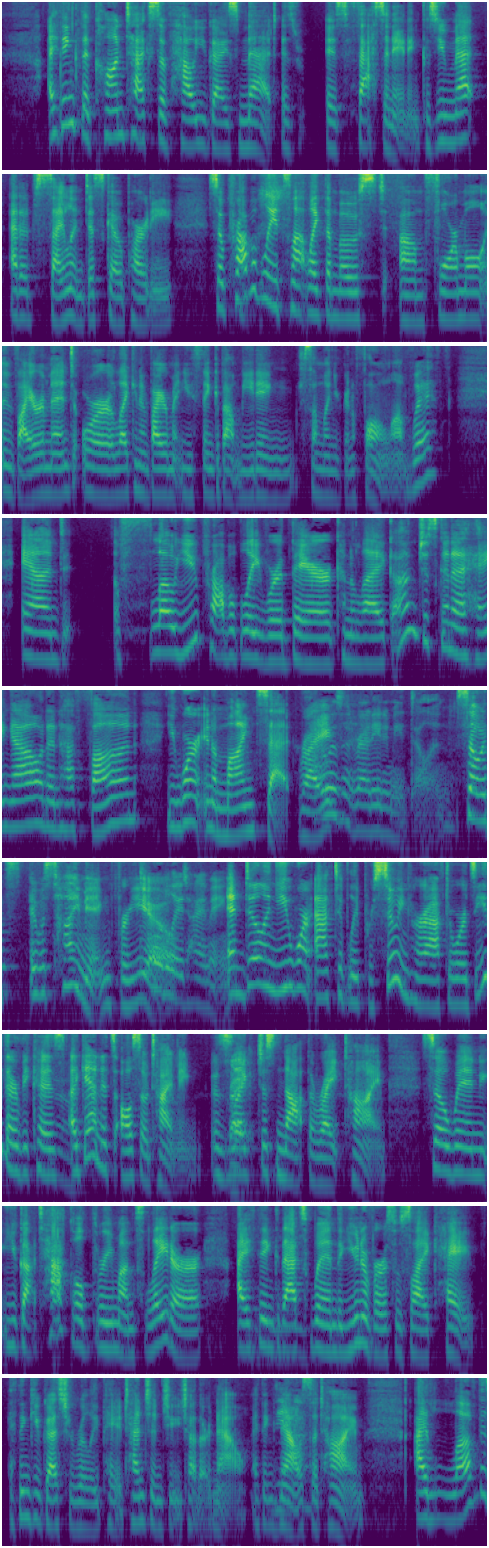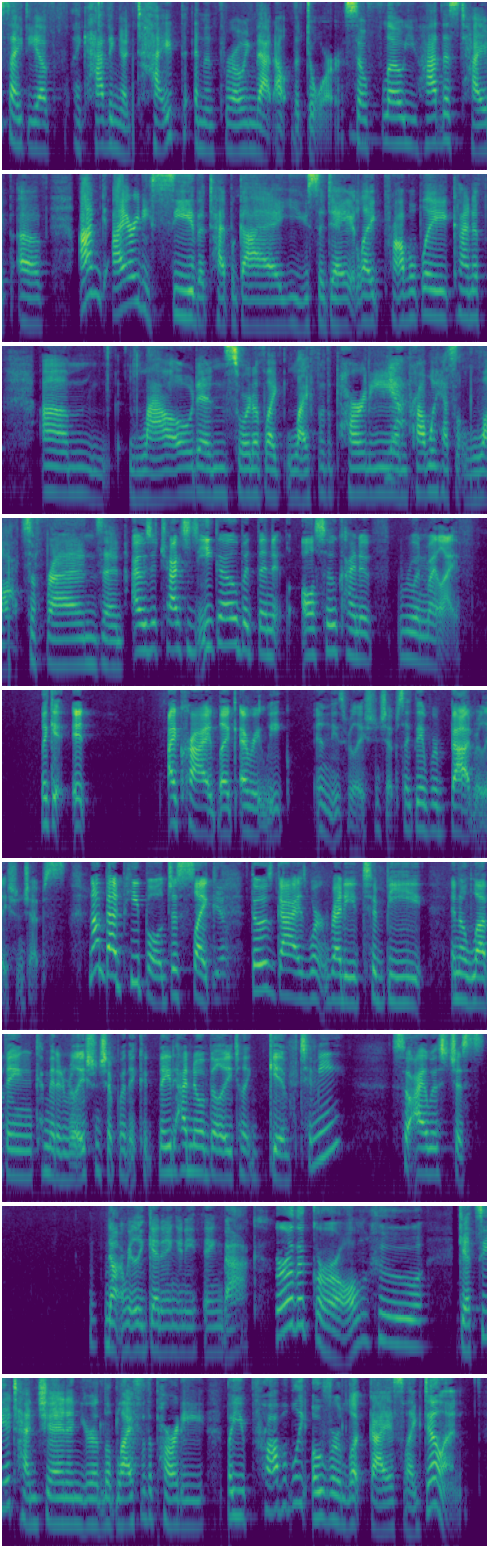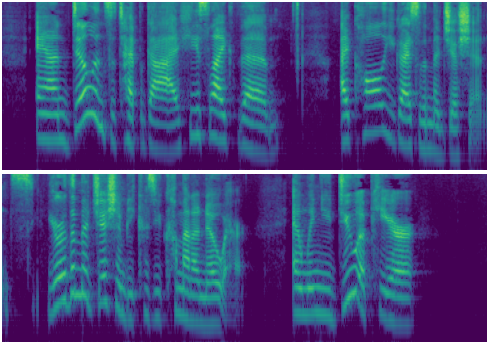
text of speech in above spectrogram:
I think the context of how you guys met is is fascinating because you met at a silent disco party. So probably it's not like the most um, formal environment or like an environment you think about meeting someone you're going to fall in love with. And Flo, you probably were there kind of like, I'm just going to hang out and have fun. You weren't in a mindset, right? I wasn't ready to meet Dylan. So it's it was timing for you. Totally timing. And Dylan, you weren't actively pursuing her afterwards either because again, it's also timing. It's like just not the right time. So when you got tackled 3 months later, I think mm-hmm. that's when the universe was like, "Hey, I think you guys should really pay attention to each other now. I think now is the time." I love this idea of like having a type and then throwing that out the door. So Flo, you had this type of I'm I already see the type of guy you used to date, like probably kind of um, loud and sort of like life of the party and probably has lots of friends and I was attracted to ego, but then it also kind of ruined my life. Like it, it I cried like every week in these relationships. Like they were bad relationships. Not bad people, just like those guys weren't ready to be in a loving, committed relationship where they could they had no ability to like give to me. So I was just not really getting anything back. you're the girl who gets the attention and you're the life of the party, but you probably overlook guys like Dylan. And Dylan's the type of guy, he's like the, I call you guys the magicians. You're the magician because you come out of nowhere. And when you do appear,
